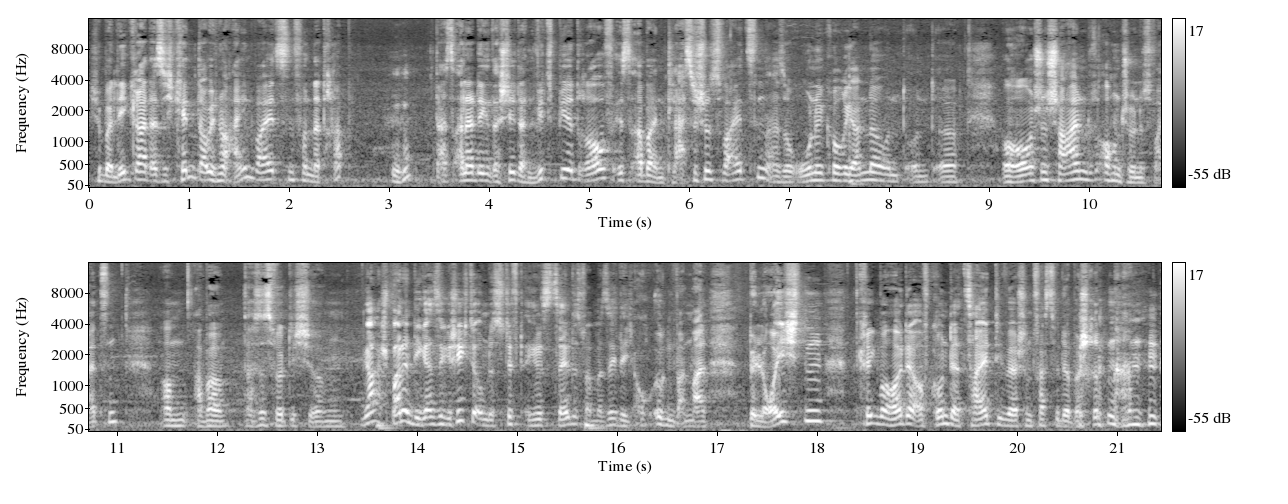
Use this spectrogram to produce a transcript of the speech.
ich überlege gerade, also ich kenne, glaube ich, nur ein Weizen von der Trapp. Mhm. Das allerdings, da steht dann Witbier drauf, ist aber ein klassisches Weizen, also ohne Koriander und, und äh, Orangenschalen. Das ist auch ein schönes Weizen. Ähm, aber das ist wirklich ähm, ja, spannend, die ganze Geschichte um das Stift Engelszell. Das werden wir sicherlich auch irgendwann mal beleuchten. Kriegen wir heute aufgrund der Zeit, die wir schon fast wieder überschritten haben,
